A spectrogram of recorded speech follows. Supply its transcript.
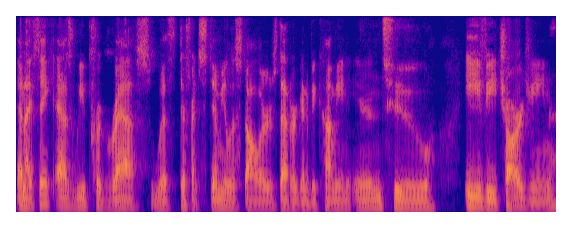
And I think as we progress with different stimulus dollars that are going to be coming into EV charging,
